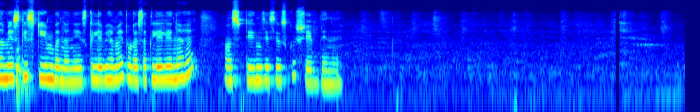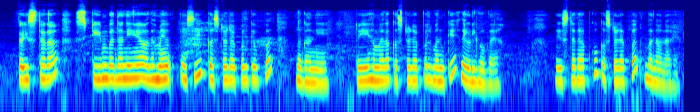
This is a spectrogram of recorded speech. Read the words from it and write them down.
हमें इसकी स्टीम बनानी है। इसके लिए भी हमें थोड़ा सा क्ले लेना है और स्टीम जैसे उसको शेप देना है। तो इस तरह स्टीम बनानी है और हमें ऐसी कस्टर्ड एप्पल के ऊपर लगानी है। तो ये हमारा कस्टर्ड एप्पल बन के रेडी हो गया। तो इस तरह आपको कस्टर्ड एप्पल बनाना है।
